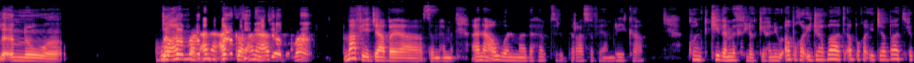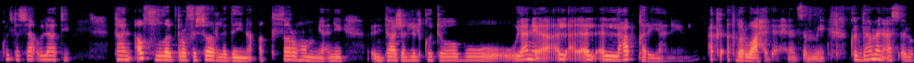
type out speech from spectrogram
لأنه هو لا ما أصلا ما أنا ما أذكر ما ما في إجابة يا أستاذ محمد. أنا أول ما ذهبت للدراسة في أمريكا كنت كذا مثلك يعني وأبغى إجابات أبغى إجابات لكل تساؤلاتي. كان أفضل بروفيسور لدينا أكثرهم يعني إنتاجا للكتب ويعني ال- ال- العبقري يعني أك- أكبر واحد إحنا نسميه. كنت دائما أسأله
